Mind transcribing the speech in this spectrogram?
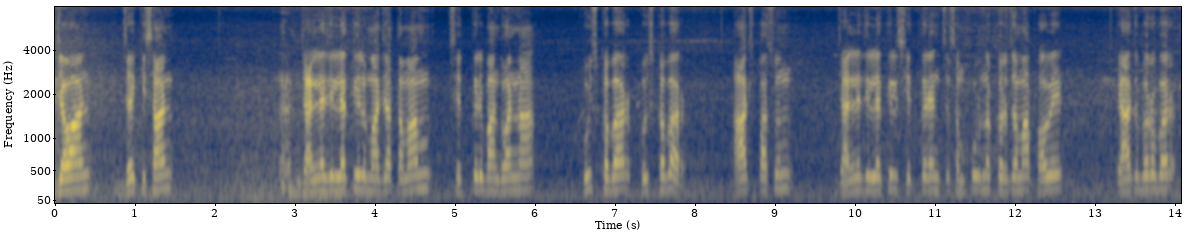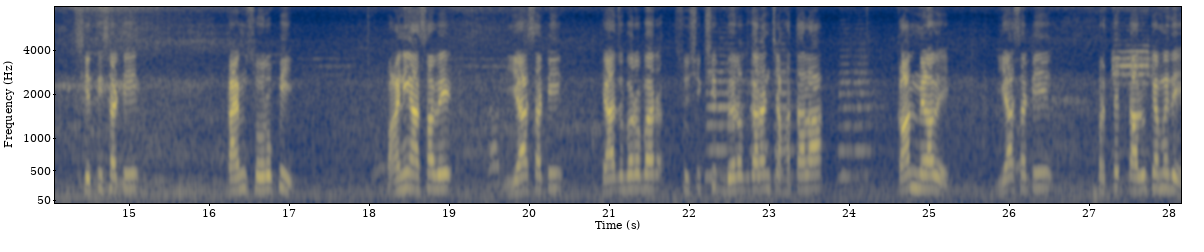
जवान जय किसान. जालना जिल्ह्यातील माझ्या तमाम शेतकरी बांधवांना खुश खबर खुश खबर आजपासून जालना जिल्ह्यातील शेतकऱ्यांचे संपूर्ण कर्जमाफ व्हावे. त्याचबरोबर शेतीसाठी कायमस्वरूपी पाणी असावे. यासाठी त्याचबरोबर सुशिक्षित बेरोजगारांच्या हाताला काम मिळावे. यासाठी प्रत्येक तालुक्यामध्ये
